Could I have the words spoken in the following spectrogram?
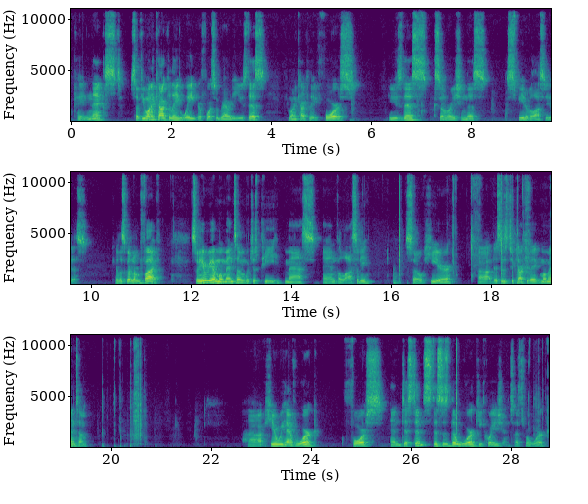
Okay, next. So if you want to calculate weight or force of gravity, use this. If you want to calculate force, use this, acceleration this, speed or velocity this. Okay, let's go to number five. So here we have momentum, which is P, mass, and velocity. So here, uh, this is to calculate momentum. Uh, here we have work, force, and distance. This is the work equation, so that's for work.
